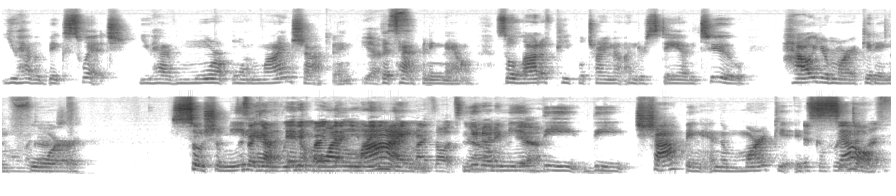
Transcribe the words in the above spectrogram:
you have a big switch. You have more online shopping Yes. that's happening now. So a lot of people trying to understand too how you're marketing Oh for social media It's like and my, online. my, thoughts now. You know what I mean? Yeah. The the shopping and the market It's itself different.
